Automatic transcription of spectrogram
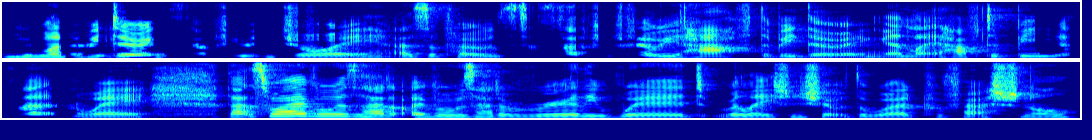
And you want to be doing stuff you enjoy as opposed to stuff you feel you have to be doing and like have to be a certain way. That's why I've always had I've always had a really weird relationship with the word professional.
